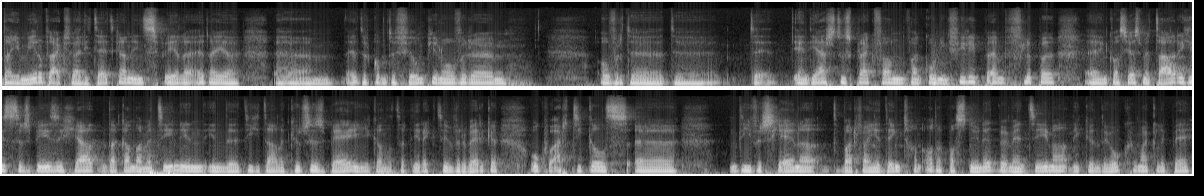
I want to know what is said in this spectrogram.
Dat je meer op de actualiteit kan inspelen. Hè, dat je, um, er komt een filmpje over, um, over de, de, de eindejaarstoespraak van, van koning Filip en Flippen. Uh, ik was juist met taalregisters bezig. Ja, dat kan dan meteen in, in de digitale cursus bij. Je kan dat er direct in verwerken. Ook artikels uh, die verschijnen waarvan je denkt van... oh, dat past nu net bij mijn thema. Die kun je ook gemakkelijk bij.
